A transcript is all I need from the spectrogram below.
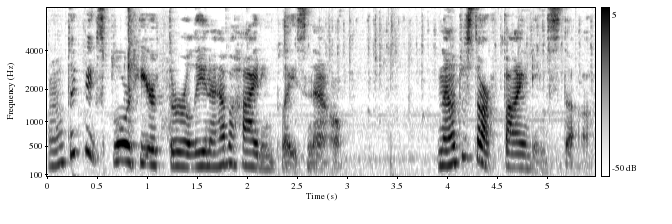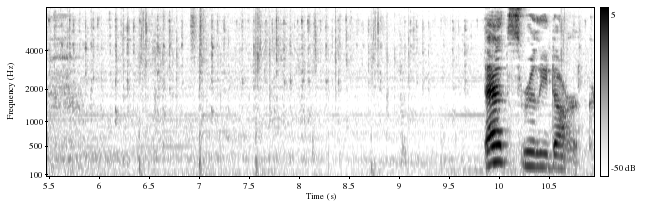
I don't think we explored here thoroughly, and I have a hiding place now. Now to start finding stuff. That's really dark.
